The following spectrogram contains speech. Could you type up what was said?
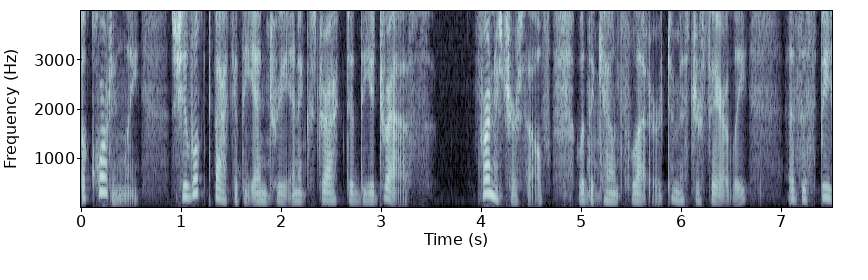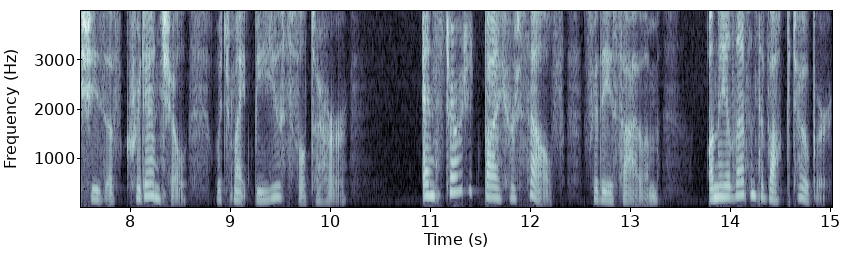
Accordingly, she looked back at the entry and extracted the address, furnished herself with the Count's letter to Mr. Fairlie as a species of credential which might be useful to her, and started by herself for the asylum on the 11th of October.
